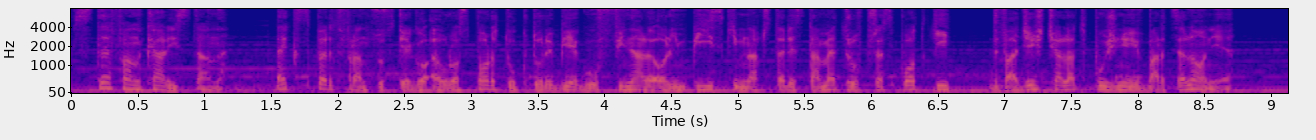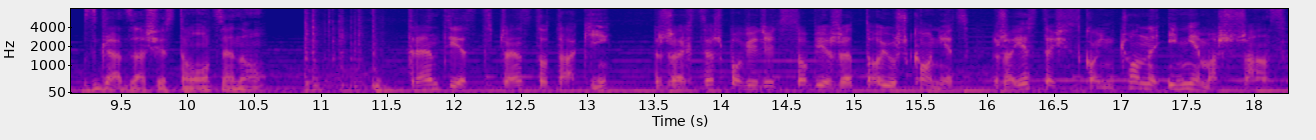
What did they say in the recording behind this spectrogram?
Stefan Karistan, ekspert francuskiego Eurosportu, który biegł w finale olimpijskim na 400 metrów przez płotki 20 lat później w Barcelonie, zgadza się z tą oceną. Trend jest często taki, że chcesz powiedzieć sobie, że to już koniec, że jesteś skończony i nie masz szans.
